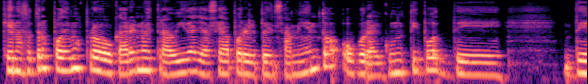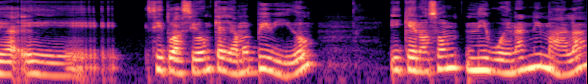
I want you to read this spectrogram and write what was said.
que nosotros podemos provocar en nuestra vida, ya sea por el pensamiento o por algún tipo de, de eh, situación que hayamos vivido y que no son ni buenas ni malas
